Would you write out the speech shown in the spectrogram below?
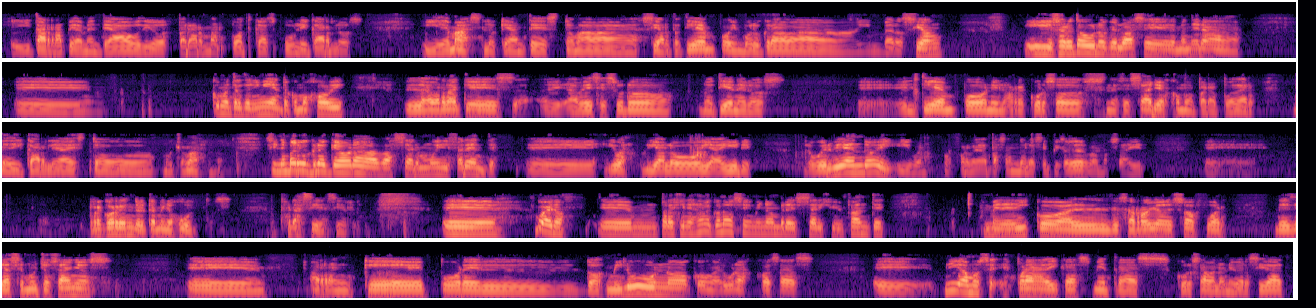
editar rápidamente audios, para armar podcasts, publicarlos y demás. Lo que antes tomaba cierto tiempo, involucraba inversión y sobre todo uno que lo hace de manera eh, como entretenimiento, como hobby, la verdad que es a veces uno no tiene los, eh, el tiempo ni los recursos necesarios como para poder dedicarle a esto mucho más. Sin embargo, creo que ahora va a ser muy diferente. Eh, y bueno, ya lo voy a ir, lo voy ir viendo y, bueno, conforme va pasando los episodios vamos a ir eh, recorriendo el camino juntos, por así decirlo. bueno, para quienes no me conocen, mi nombre es Sergio Infante me dedico al desarrollo de software desde hace muchos años. Eh, arranqué por el 2001 con algunas cosas, eh, digamos, esporádicas mientras cursaba la universidad.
